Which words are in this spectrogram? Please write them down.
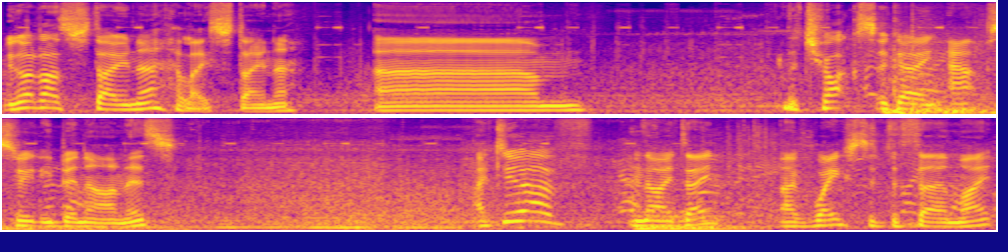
We got our stoner. Hello, stoner. Um, the trucks are going absolutely bananas. I do have... No, I don't. I've wasted the thermite.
